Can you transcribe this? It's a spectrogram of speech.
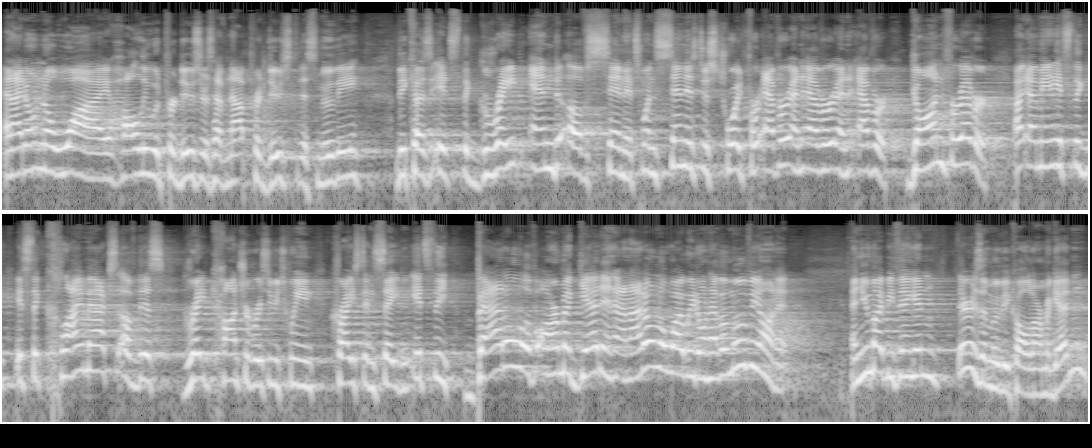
And I don't know why Hollywood producers have not produced this movie because it's the great end of sin. It's when sin is destroyed forever and ever and ever, gone forever. I, I, mean, it's the, it's the climax of this great controversy between Christ and Satan. It's the battle of Armageddon, and I don't know why we don't have a movie on it. And you might be thinking, there is a movie called Armageddon.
